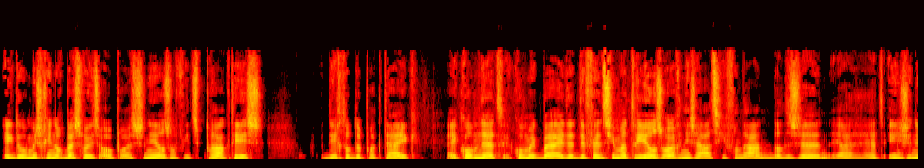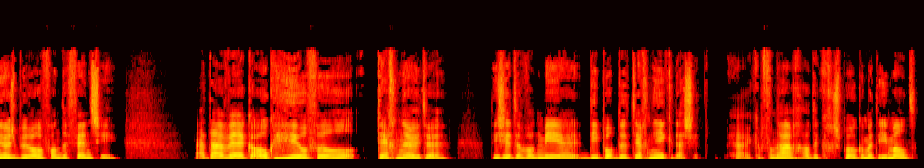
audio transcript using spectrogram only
Ik doe misschien nog best wel iets operationeels of iets praktisch, dicht op de praktijk. Ik kom net kom ik bij de Defensie Materieelsorganisatie vandaan. Dat is een, ja, het ingenieursbureau van Defensie. Ja, daar werken ook heel veel techneuten. Die zitten wat meer diep op de techniek. Daar zit, ja, ik heb vandaag had ik gesproken met iemand.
